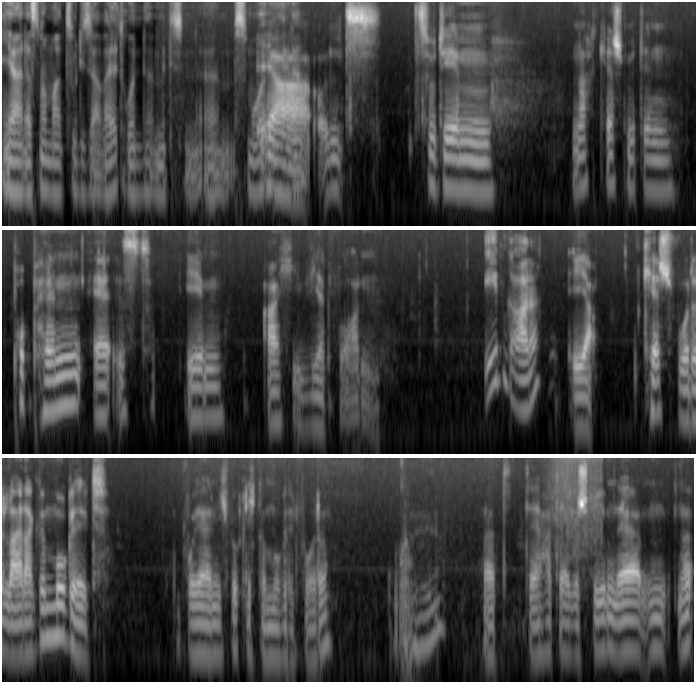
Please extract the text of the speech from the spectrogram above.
Ja, das nochmal zu dieser Waldrunde mit diesen ähm, Small ja und zu dem Nachtcache mit den Puppen, er ist eben archiviert worden. Eben gerade? Ja, Cache wurde leider gemuggelt, obwohl er nicht wirklich gemuggelt wurde. Hat, der hat ja geschrieben, der, ne,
